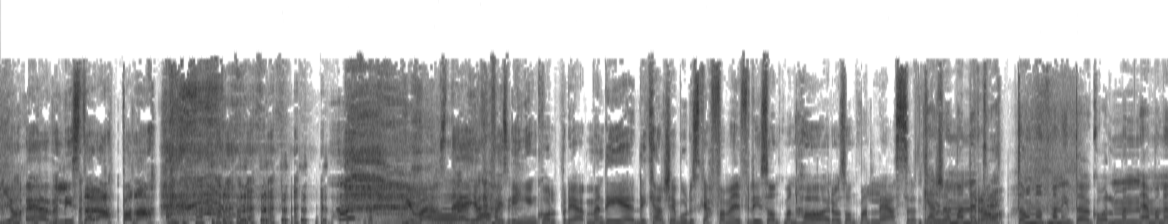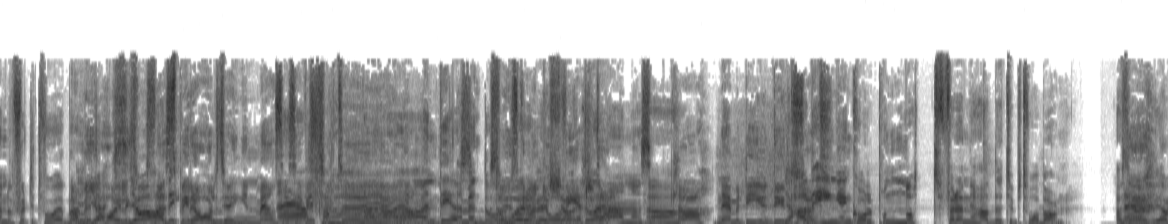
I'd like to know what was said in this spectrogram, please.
Jag överlistar apparna. Gud vad hemskt. Nej, jag har faktiskt ingen koll på det. Men det, det kanske jag borde skaffa mig, för det är sånt man hör och sånt man läser. Att det Kanske om man är bra. 13 att man inte har koll, men är man ändå 42 är det Ja, men jag har ju liksom Jag en hade- spiral så jag har ingen mens. Alltså, jag Nej, vet jag inte. Ja, ja, men det- Nej, men då- då, Så hur är det då kört. veta? Då är det en annan sak. Ja. Nej men det är ju, det är Jag så hade att, ingen koll på något förrän jag hade typ två barn. Alltså Nej. jag, jag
